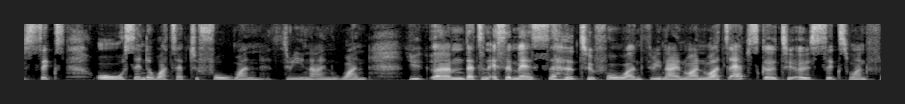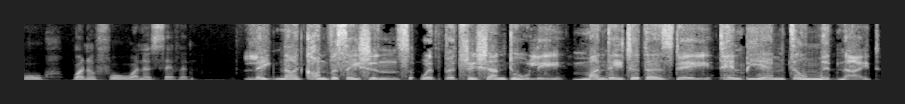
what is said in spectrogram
006 or send a WhatsApp to 41391. You, um, that's an SMS to 41391. WhatsApps go to 0614 104 107. Late Night Conversations with Patricia Nduli, Monday to Thursday, 10 p.m. till midnight.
